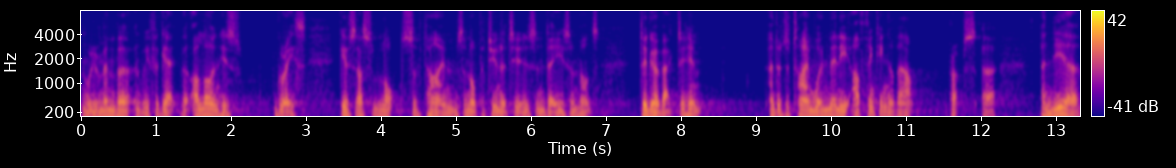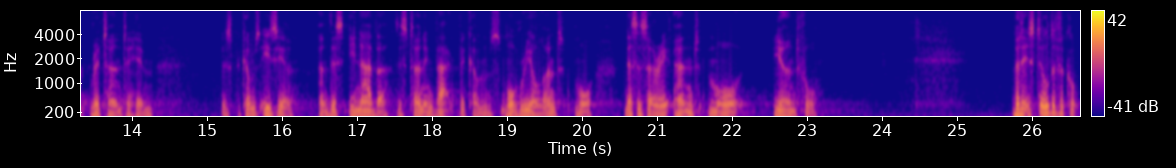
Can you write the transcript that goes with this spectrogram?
and we remember and we forget. But Allah in His grace gives us lots of times and opportunities and days and months to go back to Him. And at a time when many are thinking about perhaps uh, a near return to Him, this becomes easier. And this inaba, this turning back, becomes more real and more necessary and more yearned for. But it's still difficult.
